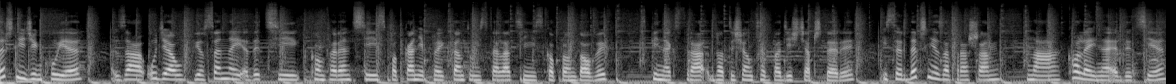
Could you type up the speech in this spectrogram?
Serdecznie dziękuję za udział w wiosennej edycji konferencji Spotkanie Projektantów Instalacji Niskoprądowych Spin Extra 2024 i serdecznie zapraszam na kolejne edycje.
